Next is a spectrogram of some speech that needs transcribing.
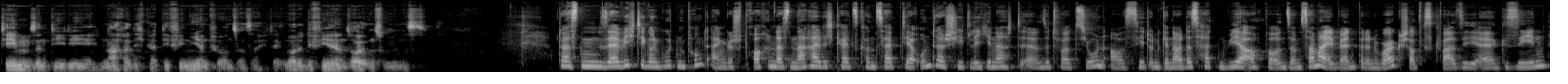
Themen sind die, die Nachhaltigkeit definieren für uns als Architekten oder definieren sollten zumindest. Du hast einen sehr wichtigen und guten Punkt angesprochen, dass ein Nachhaltigkeitskonzept ja unterschiedlich je nach äh, Situation aussieht. Und genau das hatten wir auch bei unserem Summer-Event, bei den Workshops quasi äh, gesehen.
